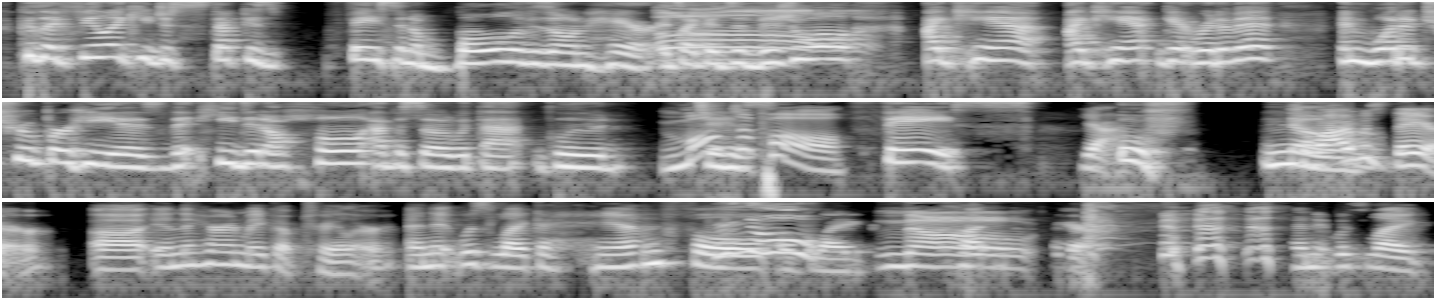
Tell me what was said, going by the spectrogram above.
because I feel like he just stuck his face in a bowl of his own hair. It's like it's a visual. I can't, I can't get rid of it. And what a trooper he is that he did a whole episode with that glued to his Multiple. face. Yeah. Oof. No, So I was there uh, in the hair and makeup trailer, and it was like a handful No. of like No. cut hair. and it was like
